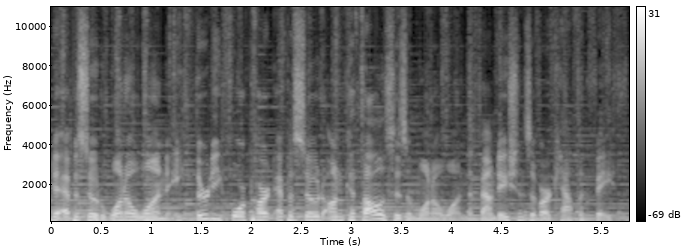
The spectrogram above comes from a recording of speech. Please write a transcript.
to episode 101, a 34 part episode on Catholicism 101, the foundations of our Catholic faith.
